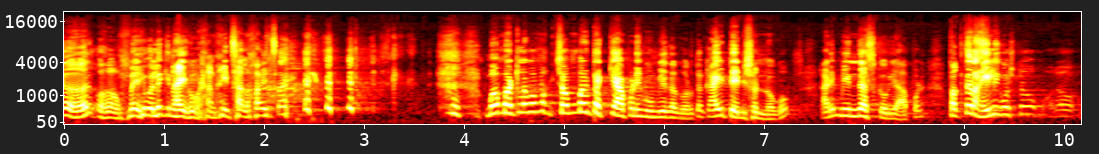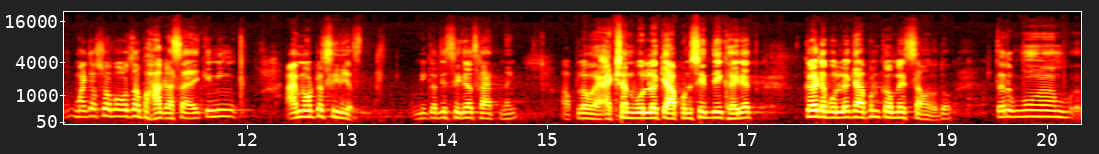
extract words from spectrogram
तर मी बोलले की नाही घोडा नाही चालवायचा आहे. मग म्हटलं मग मग शंभर टक्के आपण ही भूमिका करतो काही टेन्शन नको. आणि बिंदास करूया आपण. फक्त राहिली गोष्ट माझ्या स्वभावाचा भाग असा आहे की मी I am not a serious मी कधी सिरियस राहत नाही. आपलं ॲक्शन बोललं की आपण सिद्धी खैऱ्यात कट बोललं की आपण कमलेश सावंत होतो. तर मग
